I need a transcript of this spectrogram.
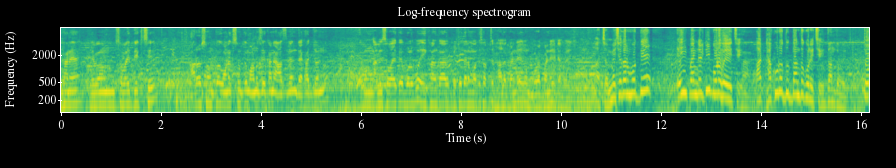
এখানে এবং সবাই দেখছে। আরও সংখ্যক অনেক সংখ্যক মানুষ এখানে আসবেন দেখার জন্য এবং আমি সবাইকে বলব এইখানকার মেছেদার মধ্যে সবচেয়ে ভালো প্যান্ডেল এবং বড় প্যান্ডেল এটা হয়েছে। আচ্ছা মেছেদার মধ্যে এই প্যান্ডেলটি বড় হয়েছে হ্যাঁ। আর ঠাকুরও দুর্দান্ত করেছে। দুর্দান্ত হয়েছে। তো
